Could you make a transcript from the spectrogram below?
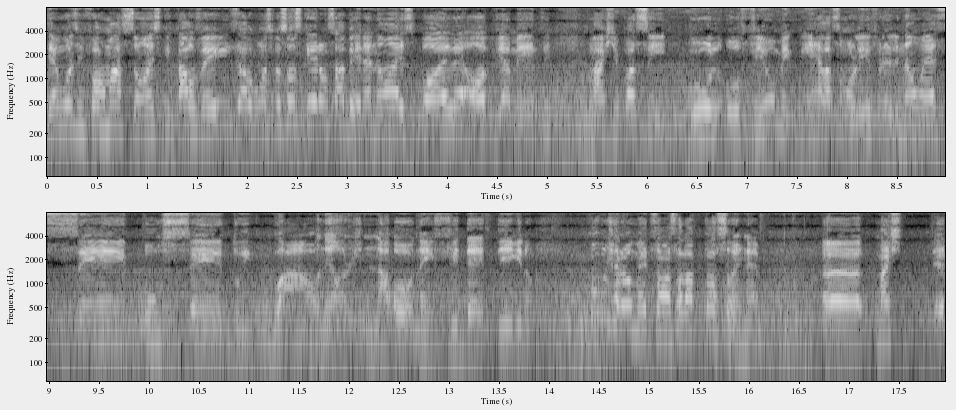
Tem algumas informações que talvez algumas pessoas queiram saber, né? Não é spoiler, obviamente, mas tipo assim, o, o filme em relação ao livro, ele não é 100% igual, nem original, ou nem fidedigno, como geralmente são as adaptações, né? Uh, mas, é,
